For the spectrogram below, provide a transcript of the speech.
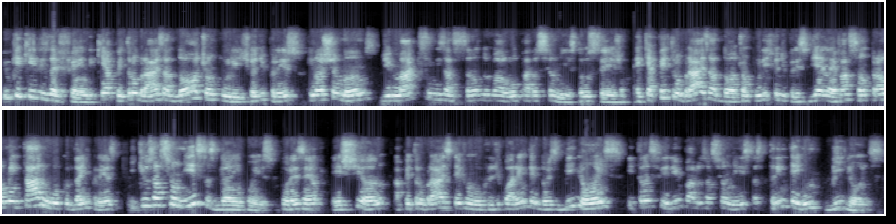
E o que, que eles defendem? Que a Petrobras adote uma política de preço que nós chamamos de maximização do valor para o acionista, ou seja, é que a Petrobras adote uma política de preço de elevação para aumentar o lucro da empresa e que os acionistas ganhem com isso. Por exemplo, este ano, a Petrobras teve um lucro de 42 bilhões e transferiu para os acionistas 31 bilhões.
